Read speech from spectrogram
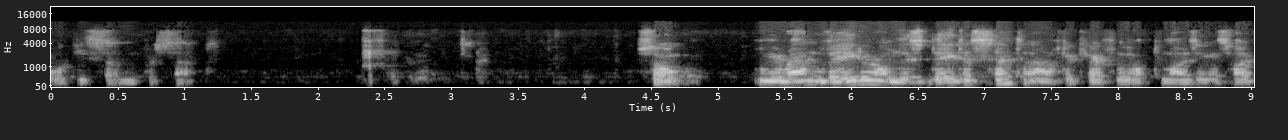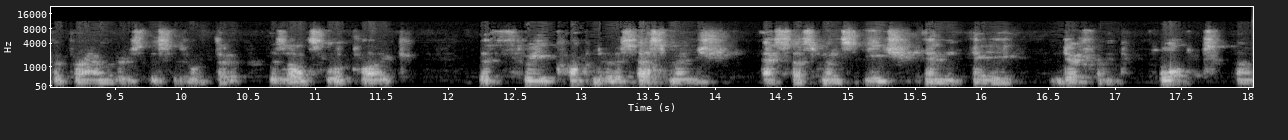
47%. So we ran VADER on this data set after carefully optimizing its hyperparameters, this is what the results look like. The three cognitive assessments, assessments each in a different plot. Uh,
